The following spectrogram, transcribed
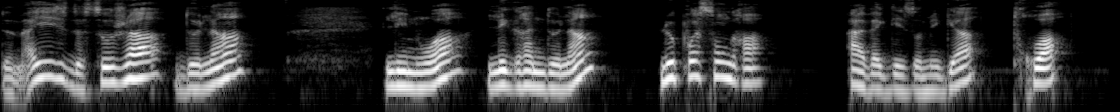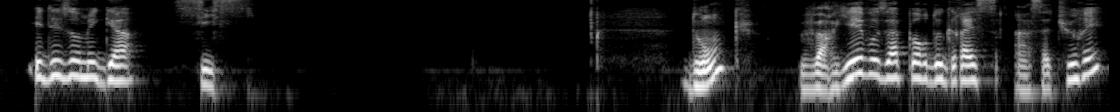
de maïs, de soja, de lin, les noix, les graines de lin, le poisson gras, avec des oméga 3 et des oméga 6. Donc, variez vos apports de graisses insaturées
